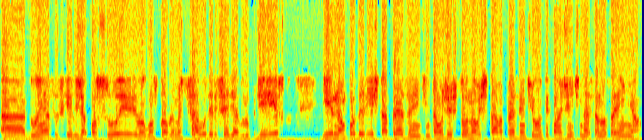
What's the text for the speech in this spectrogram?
ah, doenças que ele já possui, alguns problemas de saúde, ele seria grupo de risco e não poderia estar presente. Então o gestor não estava presente ontem com a gente nessa nossa reunião.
